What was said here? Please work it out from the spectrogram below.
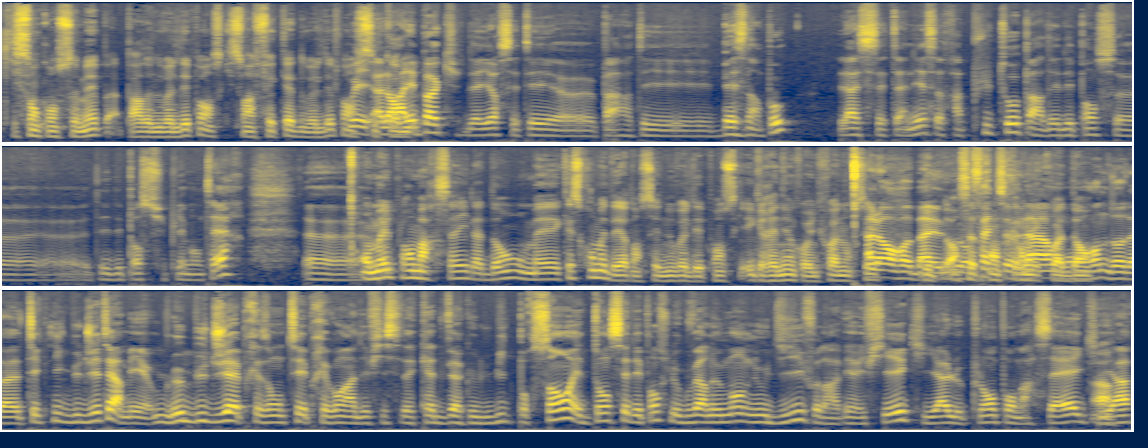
qui sont consommées par de nouvelles dépenses, qui sont affectées de nouvelles dépenses. Oui, alors à l'époque, d'ailleurs, c'était euh, par des baisses d'impôts. Là, cette année, ça sera plutôt par des dépenses, euh, des dépenses supplémentaires. Euh, on met le plan Marseille là-dedans. Qu'est-ce qu'on met d'ailleurs dans ces nouvelles dépenses égrenées, encore une fois annoncées Alors, bah, en fait, là, on, rentre dans la technique budgétaire. Mais le budget présenté prévoit un déficit à 4,8%. Et dans ces dépenses, le gouvernement nous dit, il faudra vérifier, qu'il y a le plan pour Marseille, qu'il y ah. a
